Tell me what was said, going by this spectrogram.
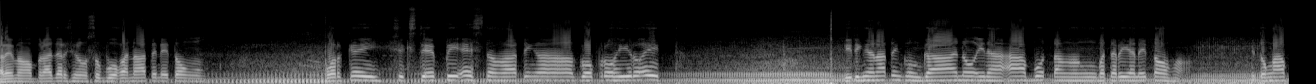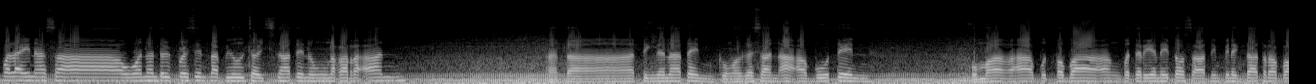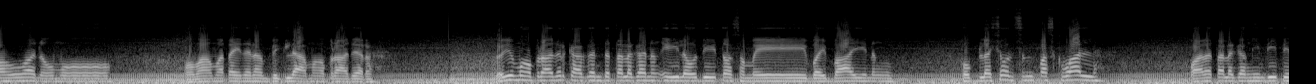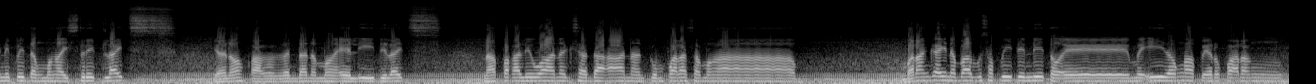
Pare mga brother, sinusubukan natin itong 4K 60 FPS ng ating ah, GoPro Hero 8 Titingnan natin kung gaano inaabot ang baterya nito. Ito nga pala ay nasa 100% na fuel charge natin nung nakaraan. At ah, tingnan natin kung hanggang aabutin. Kung makakaabot pa ba ang baterya nito sa ating pinagtatrabahuhan O mo, mamamatay na lang bigla mga brother So yung mga brother kaganda talaga ng ilaw dito sa may baybayin ng poblasyon San Pascual. Para talagang hindi tinipid ang mga street lights. Yan o, kakaganda ng mga LED lights. Napakaliwanag sa daanan kumpara sa mga barangay na bago sapitin dito. Eh may ilaw nga pero parang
